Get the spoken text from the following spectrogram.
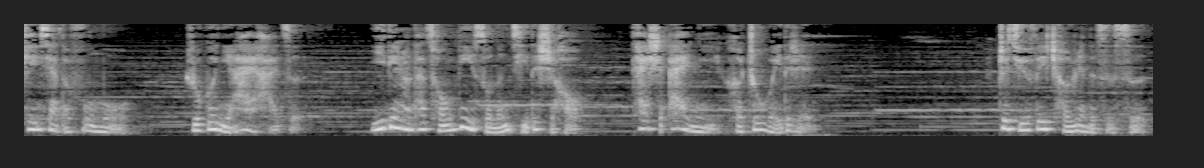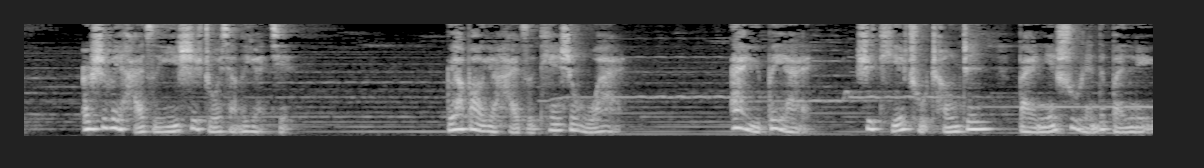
天下的父母，如果你爱孩子，一定让他从力所能及的时候开始爱你和周围的人。这绝非成人的自私，而是为孩子一世着想的远见。不要抱怨孩子天生无爱，爱与被爱是铁杵成针、百年树人的本领。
